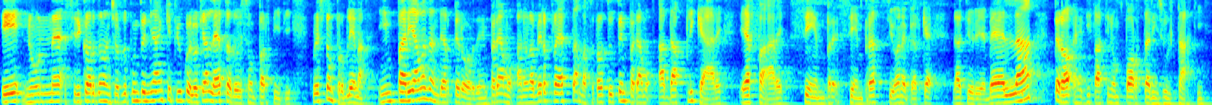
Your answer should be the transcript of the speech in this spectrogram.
e non si ricordano a un certo punto neanche più quello che hanno letto da dove sono partiti. Questo è un problema. Impariamo ad andare per ordine, impariamo a non avere fretta, ma soprattutto impariamo ad applicare e a fare sempre, sempre azione perché la teoria è bella, però eh, di fatti non porta risultati.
